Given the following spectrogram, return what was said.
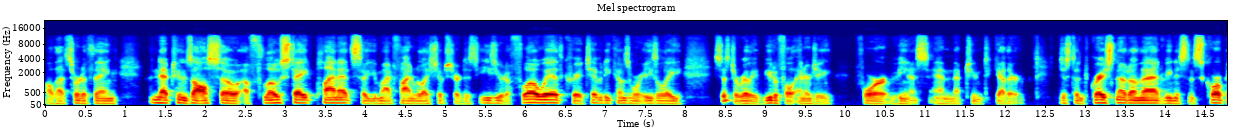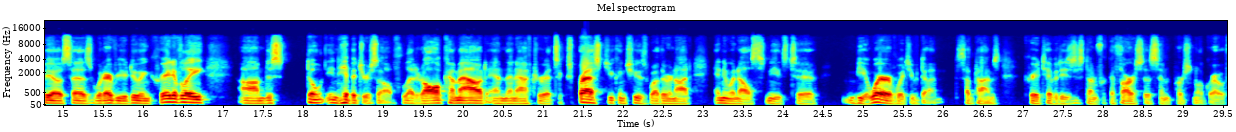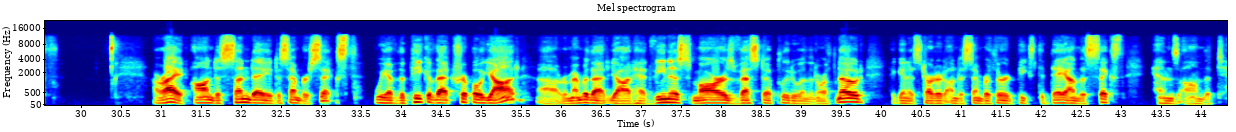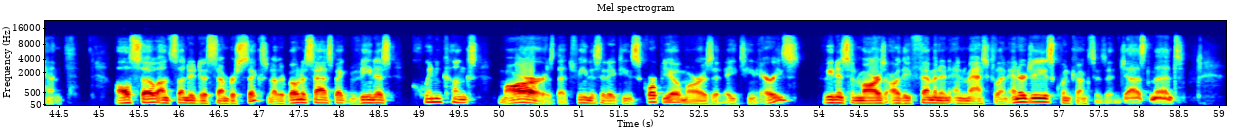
all that sort of thing. Neptune's also a flow state planet, so you might find relationships are just easier to flow with. Creativity comes more easily. It's just a really beautiful energy for Venus and Neptune together. Just a grace note on that Venus and Scorpio says, whatever you're doing creatively, um, just don't inhibit yourself. Let it all come out. And then after it's expressed, you can choose whether or not anyone else needs to be aware of what you've done. Sometimes creativity is just done for catharsis and personal growth. All right, on to Sunday, December 6th. We have the peak of that triple yod. Uh, remember that yod had Venus, Mars, Vesta, Pluto in the North Node. Again, it started on December 3rd, peaks today on the 6th, ends on the 10th. Also on Sunday, December 6th, another bonus aspect Venus quincunx Mars. That's Venus at 18 Scorpio, Mars at 18 Aries. Venus and Mars are the feminine and masculine energies. Quincunx is adjustment.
